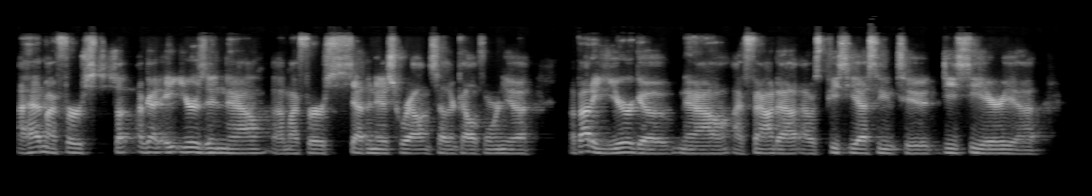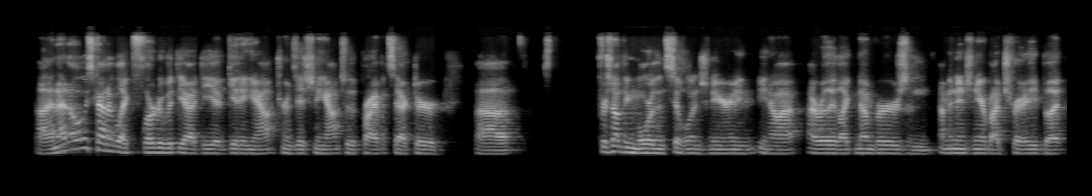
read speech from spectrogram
I had my first, so I've got eight years in now. Uh, my first seven ish were out in Southern California. About a year ago now, I found out I was PCSing to DC area. Uh, and I'd always kind of like flirted with the idea of getting out, transitioning out to the private sector uh, for something more than civil engineering. You know, I, I really like numbers and I'm an engineer by trade, but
